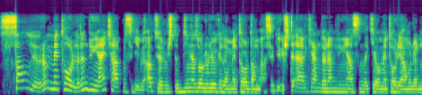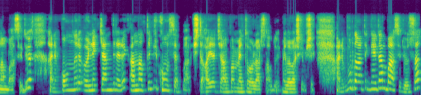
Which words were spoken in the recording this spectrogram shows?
Sallıyorum meteorların dünyaya çarpması gibi. Atıyorum işte dinozorları yok eden meteordan bahsediyor. İşte erken dönem dünyasındaki o meteor yağmurlarından bahsediyor. Hani onları örneklendirerek anlattığı bir konsept var. İşte aya çarpan meteorlar sallıyorum ya da başka bir şey. Hani burada artık neyden bahsediyorsa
